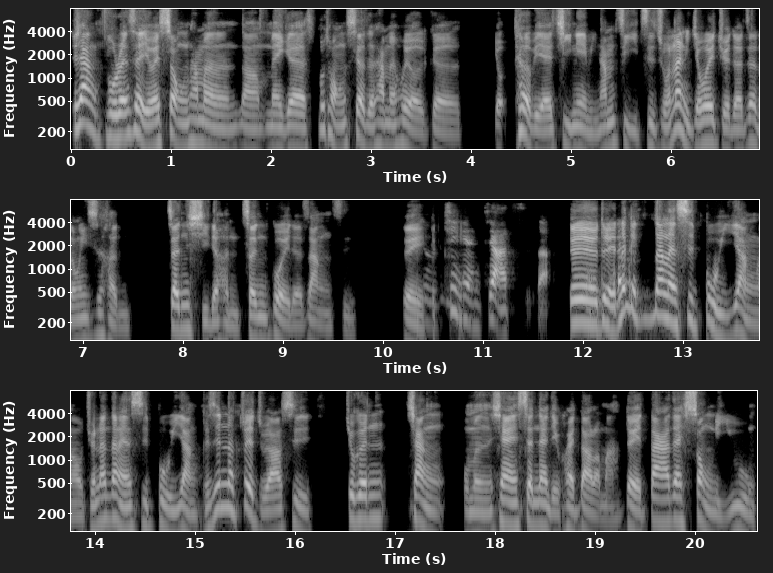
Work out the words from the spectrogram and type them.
就像福伦社也会送他们啊，每个不同社的他们会有一个有特别的纪念品，他们自己制作，那你就会觉得这东西是很珍惜的、很珍贵的这样子。对，有纪念价值的。对对对，那个当然是不一样了。我觉得那当然是不一样。可是那最主要是就跟像我们现在圣诞节快到了嘛，对，大家在送礼物，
